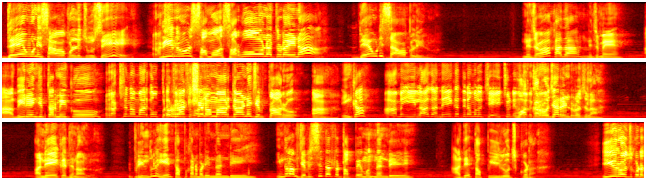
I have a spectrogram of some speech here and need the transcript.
దేవుని సేవకుల్ని చూసి వీరు సమో సర్వోన్నతుడైన దేవుడి సేవకులు వీరు నిజమా కాదా? నిజమే. ఆ వీరేం చెప్తారు మీకు? రక్షణ ప్రచురించు రక్షణ. మార్గాన్ని చెప్తారు. ఆ ఇంకా? ఆమె ఇలాగ అనేక దినములు చేయించుండి ఒక్క రోజా రెండు రోజులా? అనేక దినాలు. ఇప్పుడు ఇందులో ఏం తప్పు కనబడిందండి? ఇందులో ఆమె చెప్పేసి దాంట్లో తప్పేముందండి? అదే తప్పు ఈరోజు కూడా. ఈ రోజు కూడా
